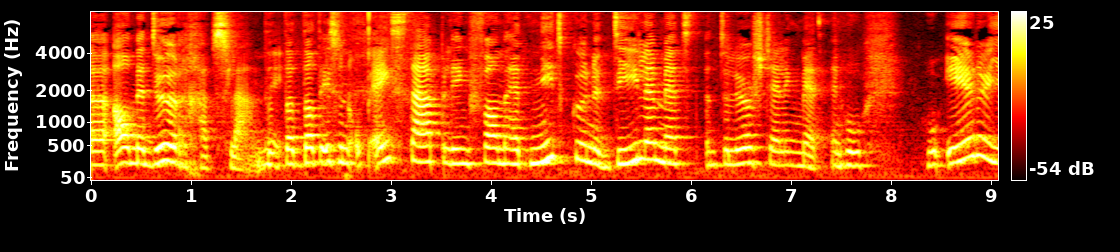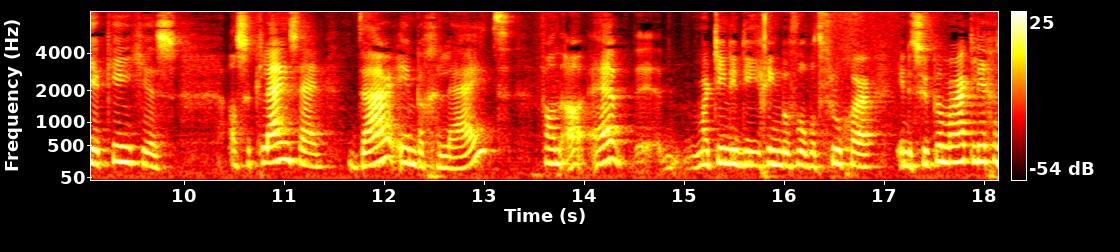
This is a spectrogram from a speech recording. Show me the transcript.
uh, al met deuren gaat slaan. Dat, dat, dat is een opeenstapeling van het niet kunnen dealen met een teleurstelling met. En hoe, hoe eerder je kindjes als ze klein zijn, daarin begeleid. Van, hè, Martine die ging bijvoorbeeld vroeger in de supermarkt liggen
